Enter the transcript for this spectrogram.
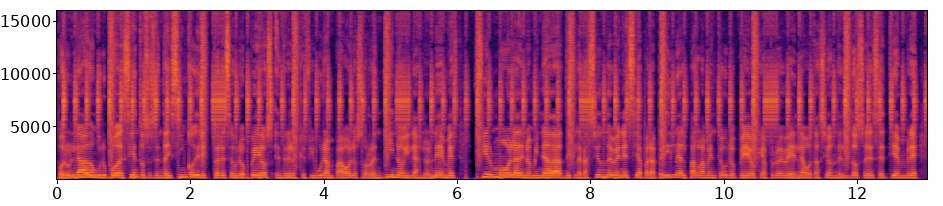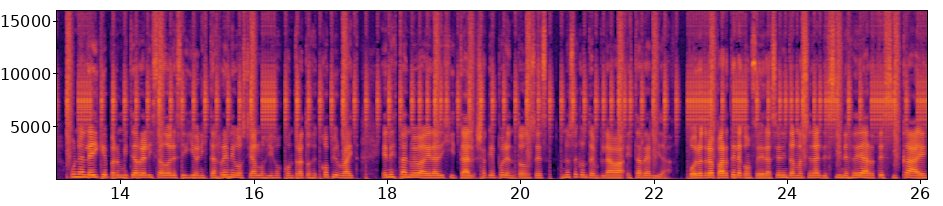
Por un lado, un grupo de 165 directores europeos, entre los que figuran Paolo Sorrentino y Laszlo Nemes, firmó la denominada Declaración de Venecia para pedirle al Parlamento Europeo que apruebe en la votación del 12 de septiembre una ley que permite a realizadores y guionistas renegociar los viejos contratos de copyright en esta nueva era digital, ya que por entonces no se contemplaba esta realidad. Por otra parte, la Confederación Internacional de Cines de Arte, SICAE,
